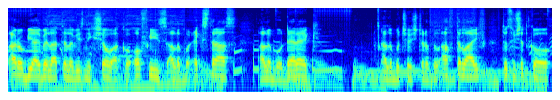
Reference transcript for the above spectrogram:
A robí aj veľa televíznych show ako Office, alebo Extras, alebo Derek, alebo čo ešte robil Afterlife. To sú všetko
